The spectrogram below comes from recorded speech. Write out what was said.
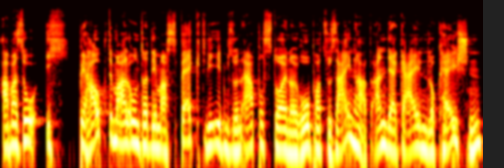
Aber so, ich behaupte mal unter dem Aspekt, wie eben so ein Apple Store in Europa zu sein hat, an der geilen Location,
